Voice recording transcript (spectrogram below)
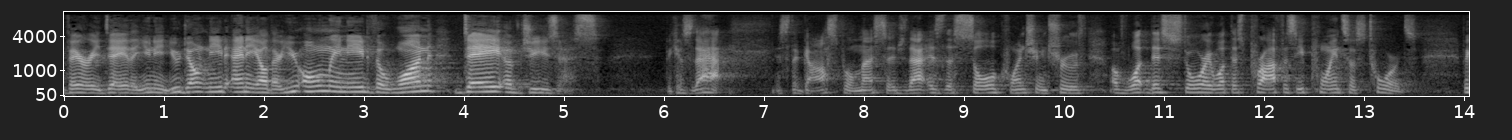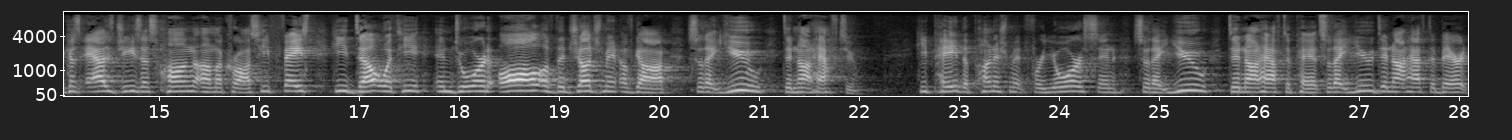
very day that you need. You don't need any other. You only need the one day of Jesus. Because that is the gospel message. That is the soul quenching truth of what this story, what this prophecy points us towards. Because as Jesus hung on the cross, he faced, he dealt with, he endured all of the judgment of God so that you did not have to. He paid the punishment for your sin so that you did not have to pay it, so that you did not have to bear it.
